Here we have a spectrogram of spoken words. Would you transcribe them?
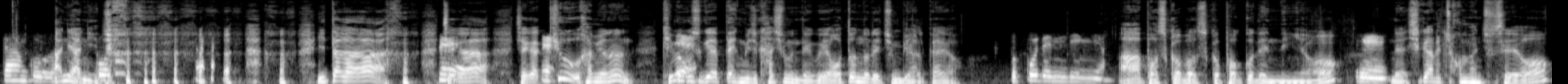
다음 곡은 아니, 아니. 이따가 네. 제가, 제가 네. 큐 하면은 김형숙의 백뮤직 하시면 되고요. 어떤 노래 준비할까요? 벚꽃 엔딩이요. 아, 버스커 버스커 벚꽃 엔딩이요. 예. 네, 시간을 조금만 주세요.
